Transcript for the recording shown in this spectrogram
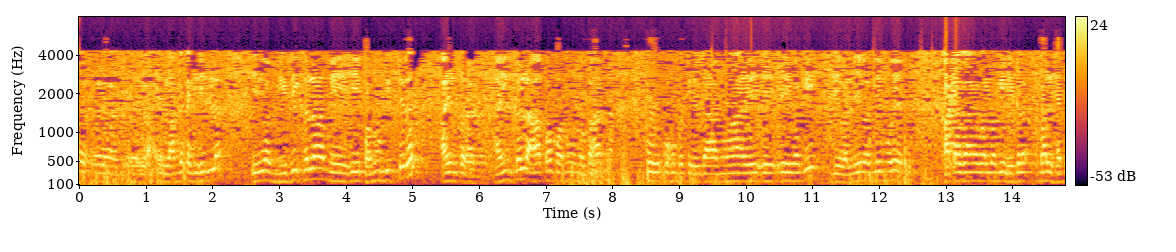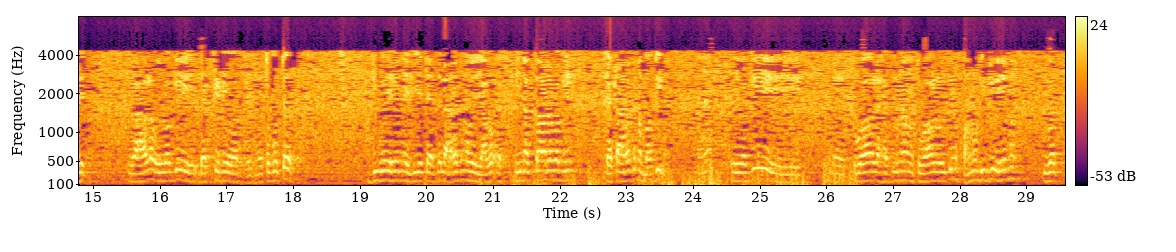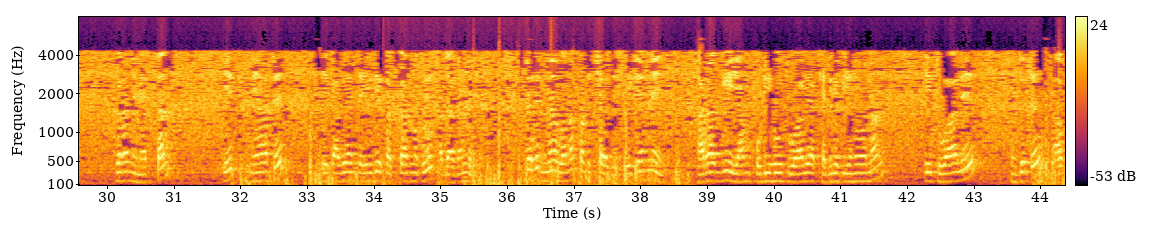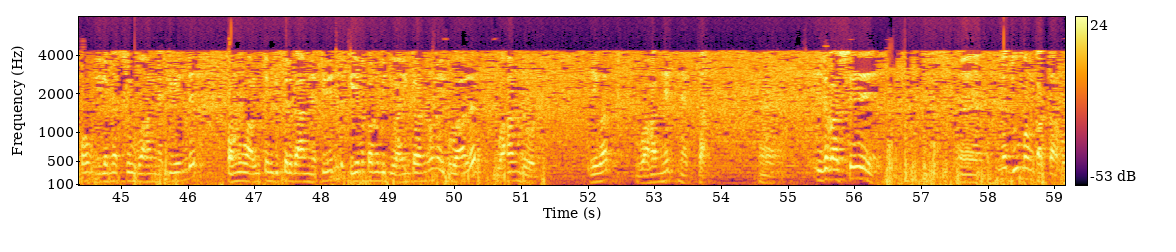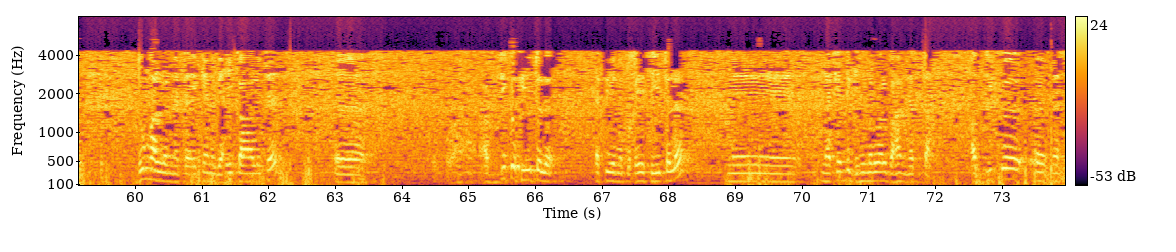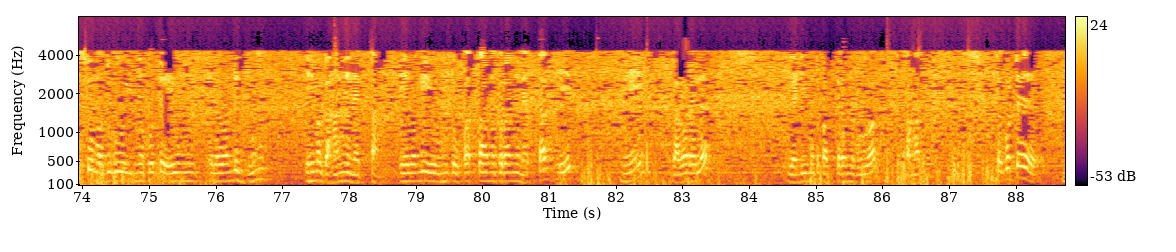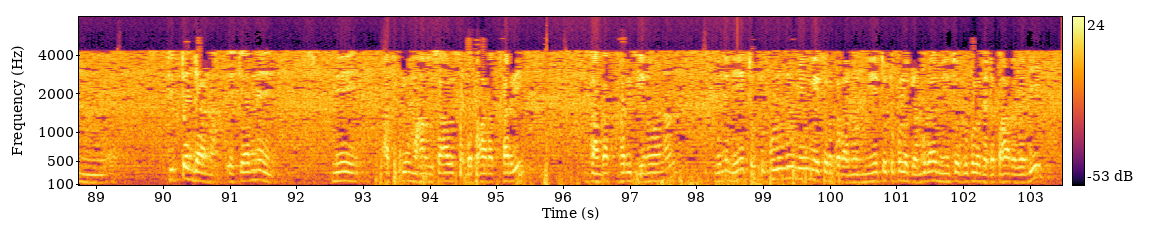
ළඟට ගිහිල්ලා ඒවා මිරිකලා මේ ඒ පණු පිටර අයින් කරන්න. අයින් කළා ආපහු පණු නොගහන්න කොහොම තෙල් දානවා ඒ ඒ ඒ වගේ දේවල්. ඒ වගේම ඔය කටගායවල් වගේ ලෙඩ බල් හැදෙන. යාලා ඔය වගේ බැක්ටීරියා වර්ධනය. එතකොට දිව එහෙම එළියට ඇදලා අරගෙන ඔය සීනක්කාර වගේ කැට අරගෙන මදි ඒ වගේ තුවාල හැදුනම තුවාල වල තියෙන පණු බිජු එහෙම ඉවත් කරන්නේ නැත්තම් ඒත් මෙයාට ඒ කවයන්ට ඒ විදිහේ සත්කර්ම කළොත් හදාගන්න බෑ ඊට පස්සේ වනම් පටිච්චාදී ඒ කියන්නේ හරක්ගේ යම් පොඩි හෝ තුවාලයක් හැදිලා තියෙනවා නම් ඒ තුවාලයේ හොඳට ආපහු නිලමැස්සු වහන් නැති වෙන්න පණුව අලුතෙන් විතර දාන්න නැති වෙන්න තියෙන පණු පිටු අයින් කරන්න ඕන. ඒ තුවාල වහන්න ඕන. ඒවත් වහන්නේ නැත්තම්. ඊට පස්සේ න දුම්මම් කතා හොත් දුම් අල්ලන්නට ඒ කියන්නේ වැහි කාලෙට අධික සීතල ඇති වෙනකොට ඒ සීතල මේ නැකෙද්දි ගිනිමරවල් ගහන්න නැත්තම් අධික නැස්සෝ මදුරුවෝ ඉන්නකොට එවුන් එලවන්න දුම් එහෙම ගහන්නේ නැත්තම්. ඒ වගේ උන්ට උපස්ථාන කරන්නේ නැත්තම් ඒ මේ ගවරල වැඩිවීමටපත් කරන්න පුළුවන් සමත්. එතකොට චිත්තං ඥාන ඒ කියන්නේ මේ අපි කියමු මහ විශාල සැඩපහරක් හරි ගඟක් හරි තියෙනවා නම් මෙන්න මේ තොටුපොළනේ මේ මේතර කරන්නේ. මේ තොටුපොළ ගැඹුරයි මේ තොටුපොළ සැඩපහර වැඩි.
